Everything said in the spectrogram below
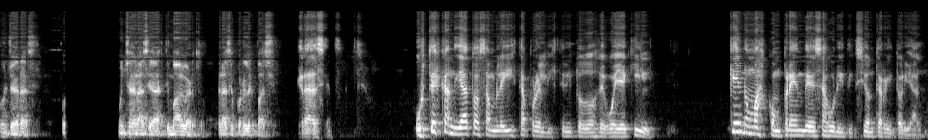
Muchas gracias. Muchas gracias, estimado Alberto. Gracias por el espacio. Gracias. Usted es candidato asambleísta por el Distrito 2 de Guayaquil. ¿Qué nomás comprende esa jurisdicción territorial?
